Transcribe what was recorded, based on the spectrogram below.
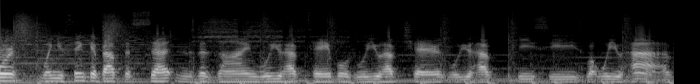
course, when you think about the set and the design, will you have tables, will you have chairs, will you have PCs, what will you have?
